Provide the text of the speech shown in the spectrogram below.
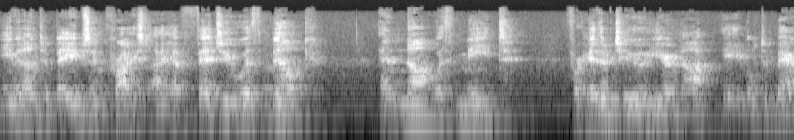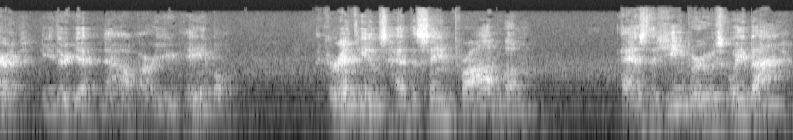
even unto babes in Christ. I have fed you with milk and not with meat. For hitherto ye are not able to bear it, neither yet now are you able. The Corinthians had the same problem as the Hebrews way back.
